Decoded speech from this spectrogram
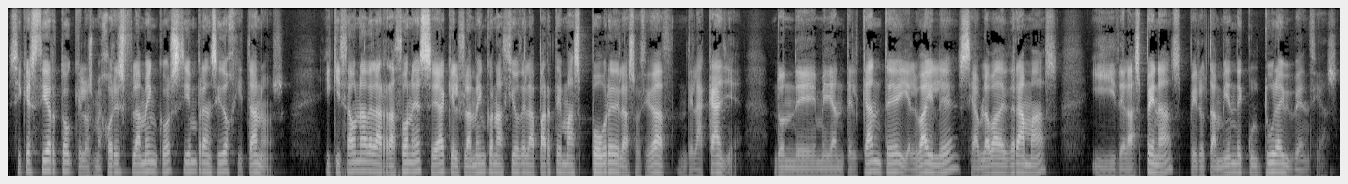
sí que es cierto que los mejores flamencos siempre han sido gitanos. Y quizá una de las razones sea que el flamenco nació de la parte más pobre de la sociedad, de la calle, donde mediante el cante y el baile se hablaba de dramas y de las penas, pero también de cultura y vivencias.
